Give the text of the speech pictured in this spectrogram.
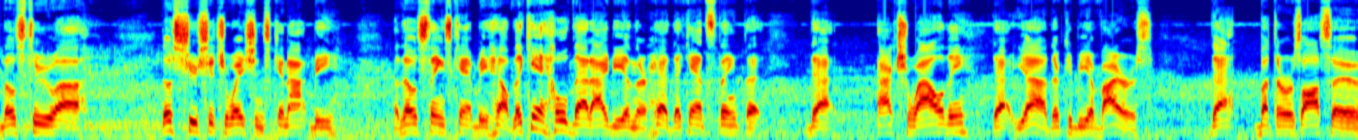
those two. Uh, those two situations cannot be those things can't be held. They can't hold that idea in their head. They can't think that that actuality that yeah, there could be a virus that but there was also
